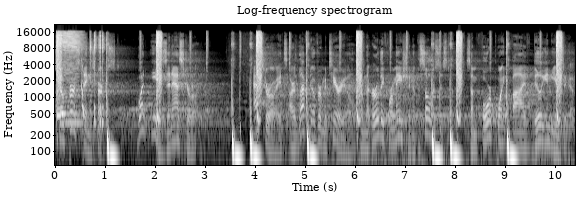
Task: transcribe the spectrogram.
So, first things first, what is an asteroid? Asteroids are leftover material from the early formation of the solar system, some 4.5 billion years ago.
